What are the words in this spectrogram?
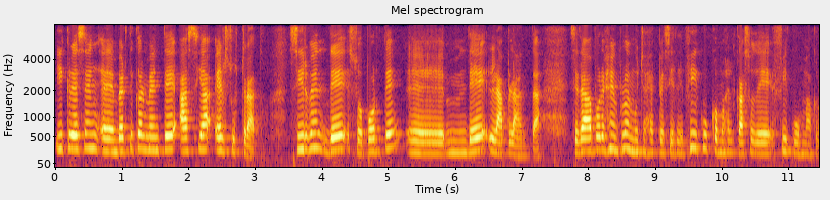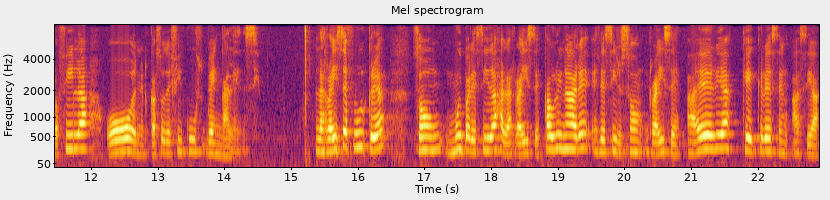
y crecen eh, verticalmente hacia el sustrato. Sirven de soporte eh, de la planta. Se da, por ejemplo, en muchas especies de ficus, como es el caso de Ficus macrophylla o en el caso de Ficus bengalensis. Las raíces fulcreas son muy parecidas a las raíces caulinares, es decir, son raíces aéreas que crecen hacia,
